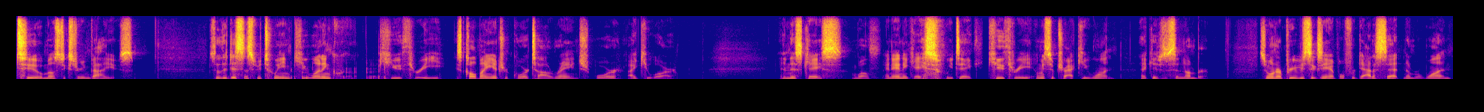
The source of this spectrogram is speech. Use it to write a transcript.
two most extreme values. So the distance between Q1 and Q3 is called my interquartile range, or IQR. In this case, well, in any case, we take Q3 and we subtract Q1. That gives us a number. So in our previous example for data set number 1,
